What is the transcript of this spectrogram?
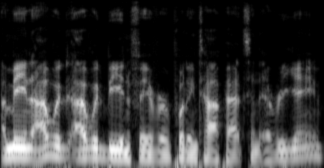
I mean, I would I would be in favor of putting top hats in every game.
